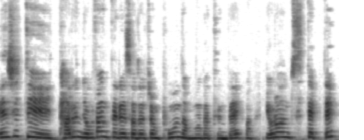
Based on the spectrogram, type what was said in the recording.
NCT 다른 영상들에서도 좀 본 안무 같은데 막 이런 스텝들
